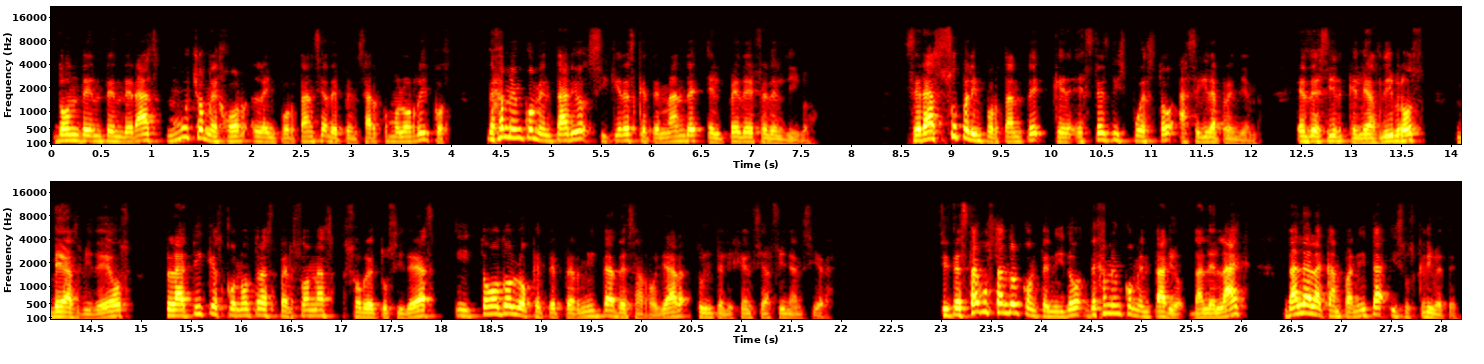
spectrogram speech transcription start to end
donde entenderás mucho mejor la importancia de pensar como los ricos. Déjame un comentario si quieres que te mande el PDF del libro. será súper importante que estés dispuesto a seguir aprendiendo. Es decir, que leas libros, veas videos, platiques con otras personas sobre tus ideas y todo lo que te permita desarrollar tu inteligencia financiera. Si te está gustando el contenido, déjame un comentario, dale like, dale a la campanita y suscríbete.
